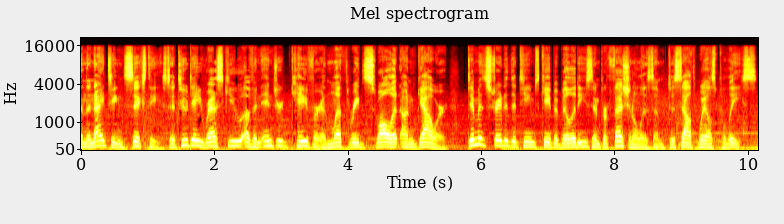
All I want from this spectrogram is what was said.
In the 1960s, a two-day rescue of an injured caver in Llethrid Swallet on Gower demonstrated the team's capabilities and professionalism to South Wales Police.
